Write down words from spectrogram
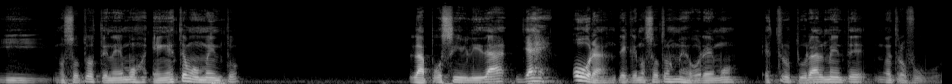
Y nosotros tenemos en este momento la posibilidad, ya es hora de que nosotros mejoremos estructuralmente nuestro fútbol.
